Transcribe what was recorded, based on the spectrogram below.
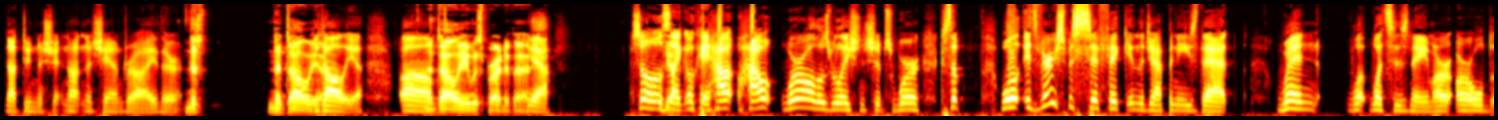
not do Nish- not Nashandra either. N- Nadalia. Nadalia. Um, Nadalia was Bride of Ash. yeah. So it was Yeah. like, okay, how how where all those relationships were? Because well, it's very specific in the Japanese that when what what's his name? Our our old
